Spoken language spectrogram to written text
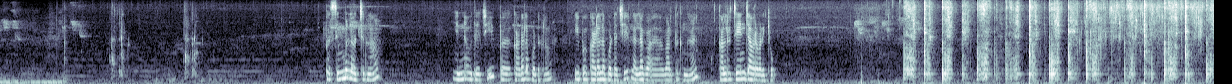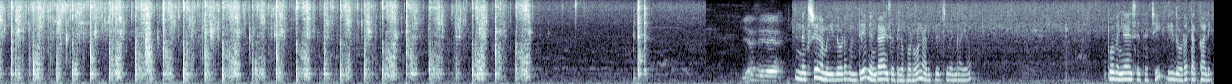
இப்போ சிம்மில் வச்சுக்கலாம். எண்ணெய் ஊற்றியாச்சு இப்போ கடலை போட்டுக்கலாம். இப்போ கடலை போட்டாச்சு நல்லா வ வறுத்துக்குங்க. கலர் சேஞ்ச் ஆகிற வரைக்கும். நெக்ஸ்ட்டு நம்ம இதோட வந்து வெங்காயம் சேர்த்துக்க போகிறோம் நறுக்கி வச்சு வெங்காயம். இப்போது வெங்காயம் சேர்த்தாச்சு. இதோட தக்காளி.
